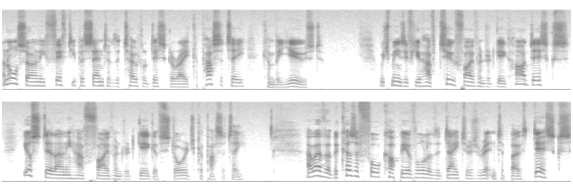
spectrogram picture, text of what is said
And also only 50% of the total disk array capacity can be used. Which means if you have two 500 gig hard disks, you'll still only have 500 gig of storage capacity. However, because a full copy of all of the data is written to both disks,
